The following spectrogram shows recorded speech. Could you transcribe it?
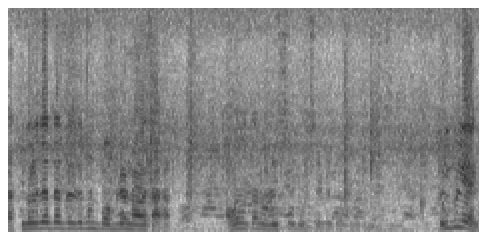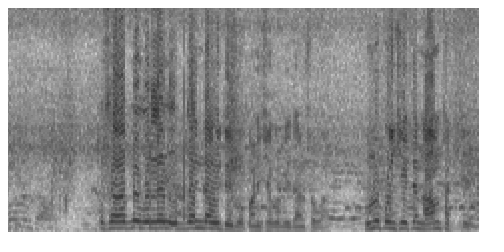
রাত্রিবেলা যাতে তাদের কোনো প্রবলেম না হয় থাকার। অবশ্য তারা problem আছে। ওইগুলি আর কি। তো স্যার আপনি বললেন বাসিন্দা হইতে হইব পানিসাগর বিধানসভা। কোনো পঞ্চায়েতের নাম থাকতে হইব।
